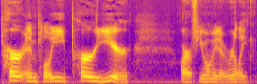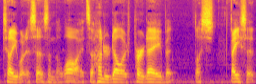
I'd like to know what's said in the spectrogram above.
per employee per year. Or if you want me to really tell you what it says in the law, it's $100 per day. But let's face it,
